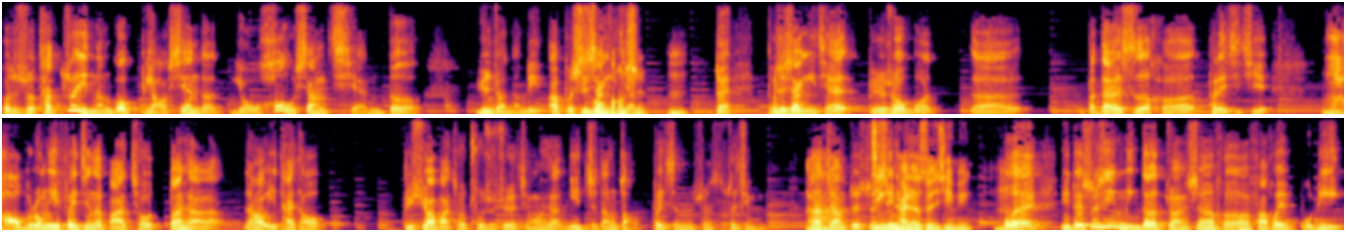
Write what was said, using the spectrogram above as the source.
或者说他最能够表现的由后向前的运转能力，而不是像以前，嗯，对，不是像以前，比如说我，呃，本戴维斯和佩里西奇好不容易费劲的把球断下来了，然后一抬头，必须要把球出出去的情况下，你只能找背身的孙孙兴民。那这样对孙兴静态的孙兴民，嗯，对你对孙兴民的转身和发挥不利，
